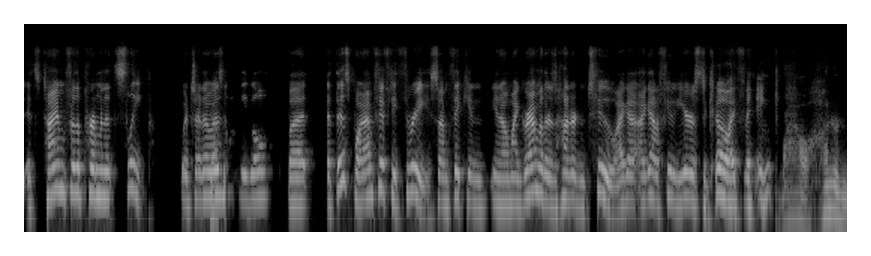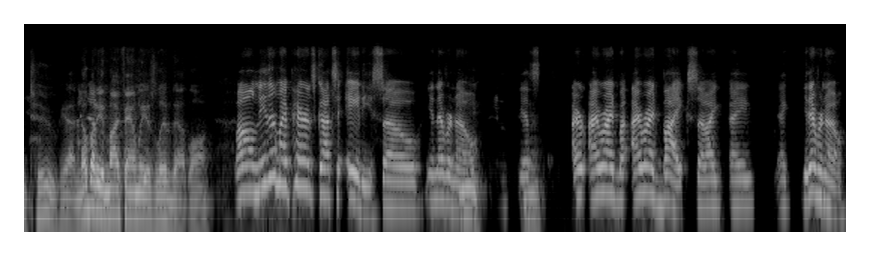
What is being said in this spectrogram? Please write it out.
it's time for the permanent sleep which i know yeah. is not legal but at this point i'm 53 so i'm thinking you know my grandmother's 102 i got i got a few years to go i think wow 102 yeah nobody in my family has lived that long well neither of my parents got to 80 so you never know mm. it's mm. I, I ride i ride bikes so i i I, you never know.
